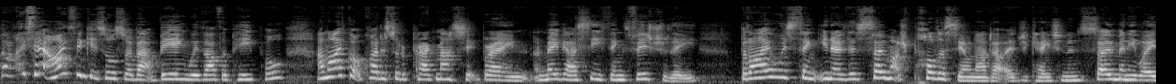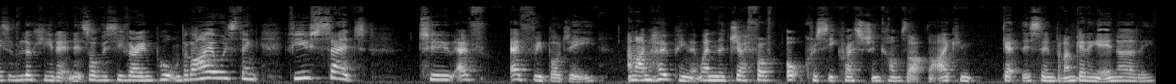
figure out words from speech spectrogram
but I think I think it's also about being with other people, and I've got quite a sort of pragmatic brain, and maybe I see things visually. But I always think, you know, there's so much policy on adult education and so many ways of looking at it, and it's obviously very important. But I always think if you said to ev- everybody, and I'm hoping that when the Geoffocracy question comes up, that I can get this in, but I'm getting it in early.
